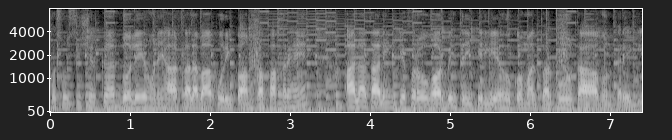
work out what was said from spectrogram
خصوصی شرکت بولے ہونہار طلبہ پوری قوم کا فخر ہیں اعلیٰ تعلیم کے فروغ اور بہتری کے لیے حکومت بھرپور تعاون کرے گی۔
